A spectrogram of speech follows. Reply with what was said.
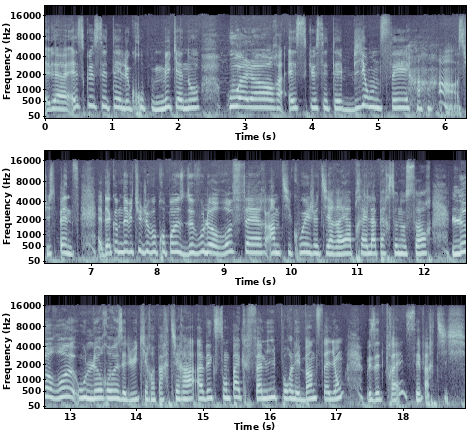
Eh bien, est-ce que c'était le groupe Mécano ou alors est-ce que c'était Beyoncé Suspense. Eh bien, comme d'habitude, je vous propose de vous le refaire un petit coup et je tirerai après la personne au sort. L'heureux ou l'heureuse est lui qui repartira avec son pack famille pour les bains de Saillon. Vous êtes prêts? C'est parti.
